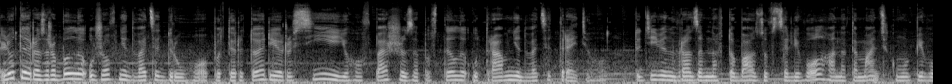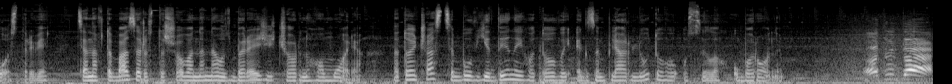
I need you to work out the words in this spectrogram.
Лютий розробили у жовтні 22-го. По території Росії його вперше запустили у травні 23-го. Тоді він вразив нафтобазу в селі Волга на Таманському півострові. Ця нафтобаза розташована на узбережжі Чорного моря. На той час це був єдиний готовий екземпляр лютого у силах оборони. Отвіда!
